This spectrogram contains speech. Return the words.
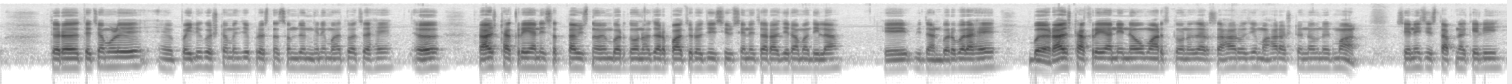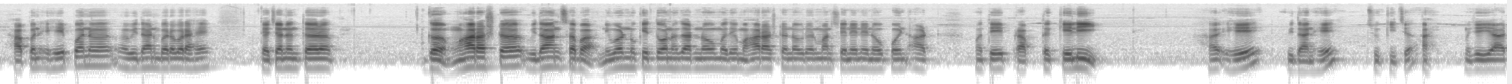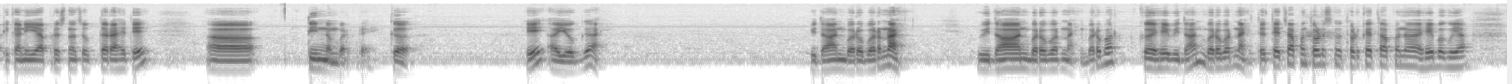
तर त्याच्यामुळे पहिली गोष्ट म्हणजे प्रश्न समजून घेणे महत्त्वाचं आहे. अ राज ठाकरे यांनी सत्तावीस नोव्हेंबर दोन हजार पाच रोजी शिवसेनेचा राजीनामा दिला. हे विधान बरोबर आहे. ब राज ठाकरे यांनी नऊ मार्च दोन हजार सहा रोजी महाराष्ट्र नवनिर्माण सेनेची स्थापना केली. हा पण हे पण विधान बरोबर आहे. त्याच्यानंतर ग महाराष्ट्र विधानसभा निवडणुकीत दोन हजार नऊमध्ये महाराष्ट्र नवनिर्माण सेनेने नऊ पॉईंट आठ मते प्राप्त केली. हे विधान हे चुकीचं आहे. म्हणजे या ठिकाणी या प्रश्नाचं उत्तर आहे ते तीन नंबर आहे. क हे अयोग्य आहे. विधान बरोबर नाही. विधान बरोबर नाही. बरोबर? क हे विधान बरोबर नाही. तर त्याचं आपण थोडंसं थोडक्यात आपण हे बघूया.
